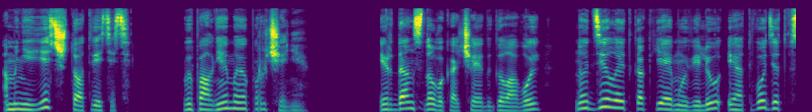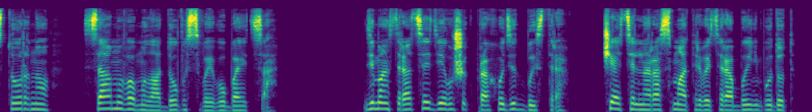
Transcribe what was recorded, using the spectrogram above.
а мне есть что ответить. Выполняй мое поручение». Ирдан снова качает головой, но делает, как я ему велю, и отводит в сторону самого молодого своего бойца. Демонстрация девушек проходит быстро. Тщательно рассматривать рабынь будут,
